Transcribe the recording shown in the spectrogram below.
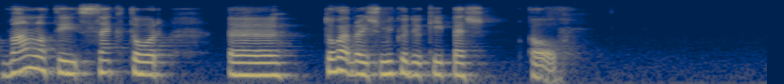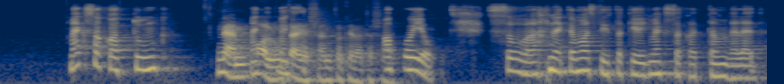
vállalati szektor ö, továbbra is működőképes. Oh. Megszakadtunk. Nem, meg, hallunk megszak... teljesen tökéletesen. Akkor jó. Szóval nekem azt írta ki, hogy megszakadtam veled.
